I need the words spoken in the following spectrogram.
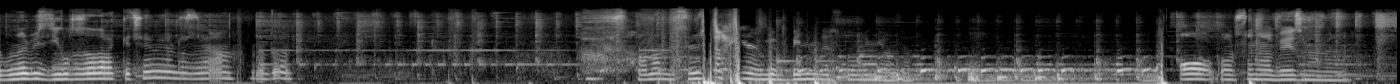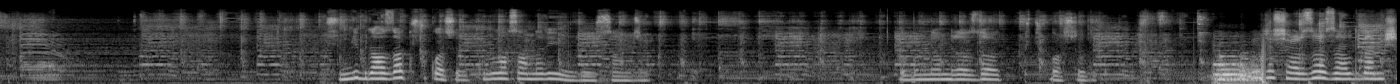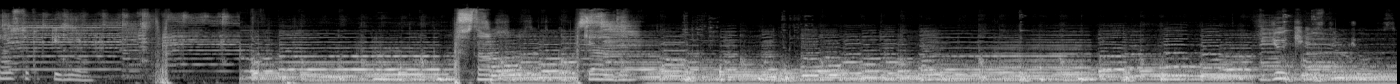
Ya bunları biz yıldız alarak geçemiyoruz ya. Neden? Falan mısınız? Yine be- benim restoran geldi. Aa garson abi ezme beni. Şimdi biraz daha küçük başladık. Kruvasanları yiyoruz sence. Ya bundan biraz daha küçük başladık. Arkadaşlar şarjı azaldı. Ben bir şarj takıp geliyorum. Takıp geldim. Videoyu kestim ki orada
